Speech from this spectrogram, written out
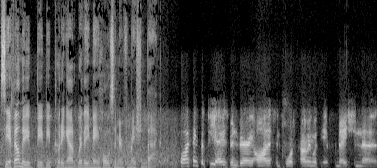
CFL may be, be putting out where they may hold some information back? Well, I think the PA has been very honest and forthcoming with the information that,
